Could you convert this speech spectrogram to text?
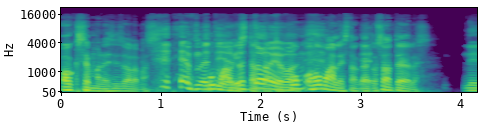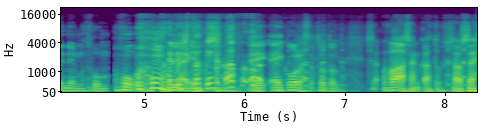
Onko semmoinen siis olemassa? En mä Humaliston tiedä, katu. toivon. Hum, humaliston katu, se on töölössä. Niin, niin, mutta hum, hum, humeliston Humeliuksen. ei, ei kuulosta tutulta. Se on Vaasan katu, se on se.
